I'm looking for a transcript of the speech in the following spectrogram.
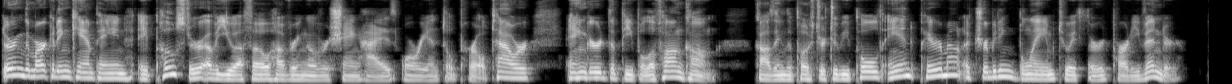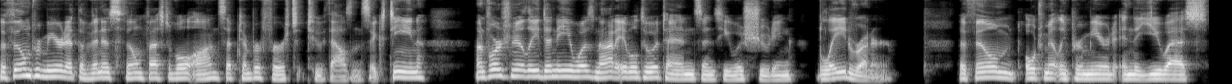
During the marketing campaign, a poster of a UFO hovering over Shanghai's Oriental Pearl Tower angered the people of Hong Kong, causing the poster to be pulled and Paramount attributing blame to a third party vendor. The film premiered at the Venice Film Festival on September 1st, 2016. Unfortunately, Denis was not able to attend since he was shooting Blade Runner. The film ultimately premiered in the US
